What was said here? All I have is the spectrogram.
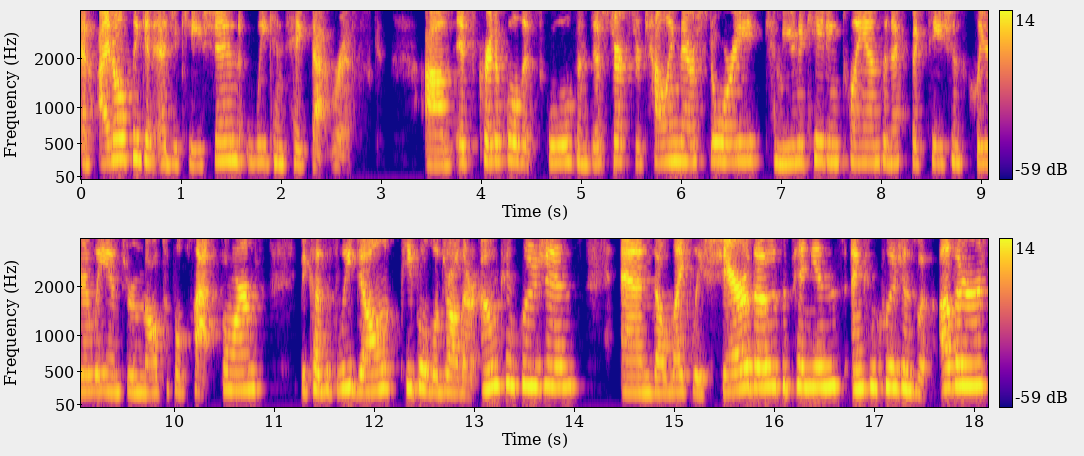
And I don't think in education we can take that risk. Um, it's critical that schools and districts are telling their story, communicating plans and expectations clearly and through multiple platforms. Because if we don't, people will draw their own conclusions and they'll likely share those opinions and conclusions with others.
